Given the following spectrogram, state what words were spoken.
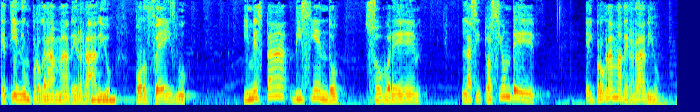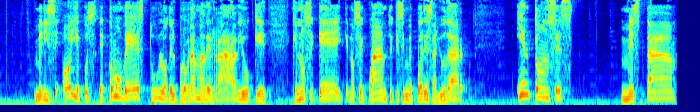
que tiene un programa de radio por Facebook y me está diciendo sobre la situación de el programa de radio. Me dice, oye, pues, eh, ¿cómo ves tú lo del programa de radio? Que, que no sé qué y que no sé cuánto y que si me puedes ayudar. Y entonces me está...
